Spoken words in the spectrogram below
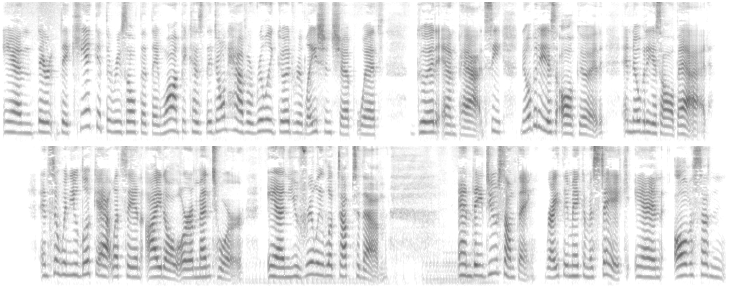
and they're they can't get the result that they want because they don't have a really good relationship with good and bad. See, nobody is all good and nobody is all bad. And so when you look at let's say an idol or a mentor and you've really looked up to them, and they do something, right? They make a mistake, and all of a sudden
